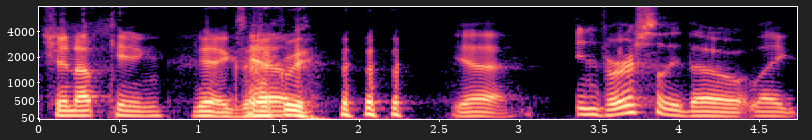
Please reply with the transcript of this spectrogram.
Chin up, king. yeah, exactly. Yeah. Inversely, though, like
